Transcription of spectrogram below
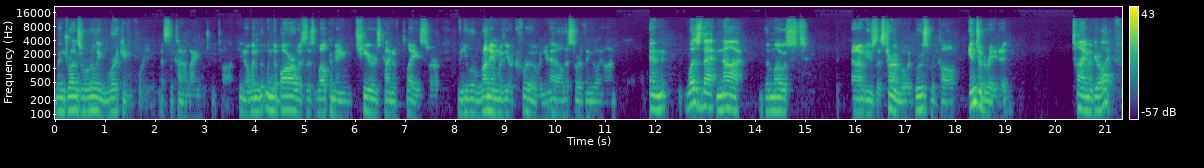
when drugs were really working for you. That's the kind of language we talk. You know, when when the bar was this welcoming cheers kind of place, or when you were running with your crew and you had all this sort of thing going on. And was that not the most, I don't use this term, but what Bruce would call integrated time of your life,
